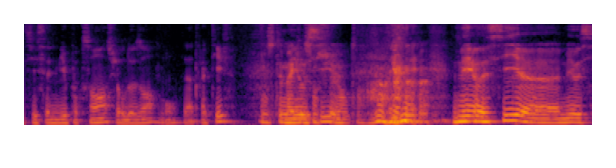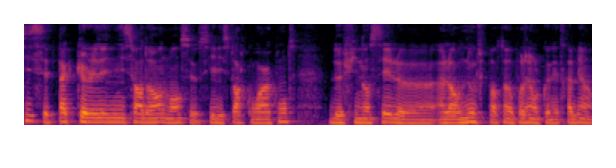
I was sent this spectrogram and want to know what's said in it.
6,5% sur deux ans, bon, c'est attractif. C'était ma question aussi, mais aussi, euh, mais aussi, c'est pas que une histoire de rendement, c'est aussi l'histoire qu'on raconte de financer le. Alors nous, le porteur de projet, on le connaît très bien,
